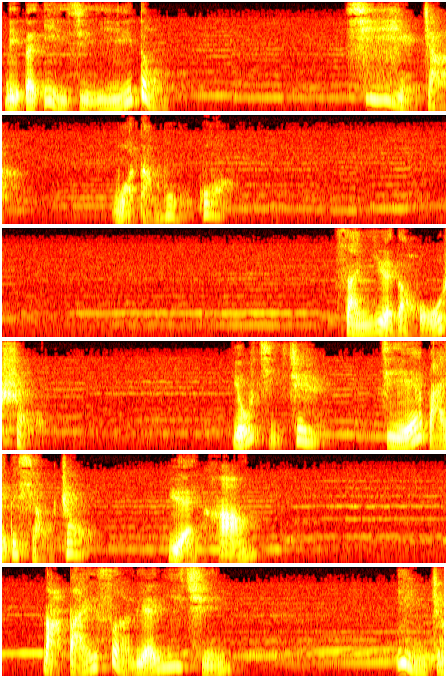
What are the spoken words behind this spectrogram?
你的一举一动，吸引着我的目光。三月的湖水。有几只洁白的小舟远航，那白色连衣裙映着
